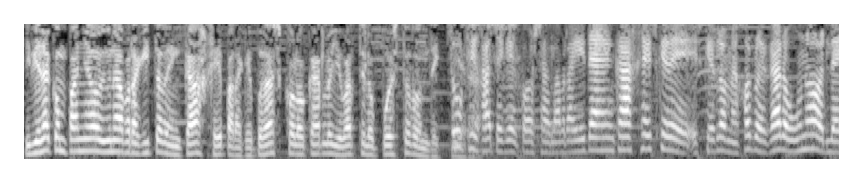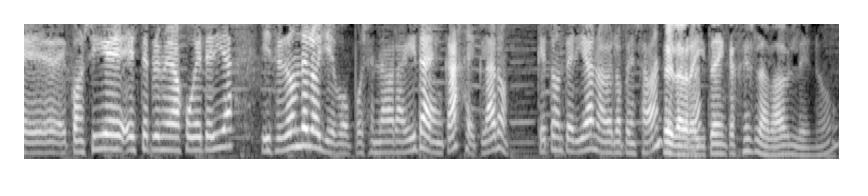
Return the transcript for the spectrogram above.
y viene acompañado de una braguita de encaje para que puedas colocarlo y llevártelo puesto donde Tú quieras. fíjate qué cosa, la braguita de encaje es que, es que es lo mejor, porque claro, uno le consigue este premio de la juguetería y dice, ¿dónde lo llevo? Pues en la braguita de encaje, claro. Qué tontería no haberlo pensado antes. Pero la ¿verdad? braguita de encaje es lavable, ¿no?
